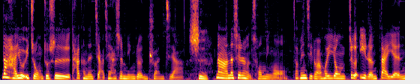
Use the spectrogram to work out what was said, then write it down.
那还有一种就是，他可能假借他是名人专家。是。那那些人很聪明哦，诈骗集团会用这个艺人代言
